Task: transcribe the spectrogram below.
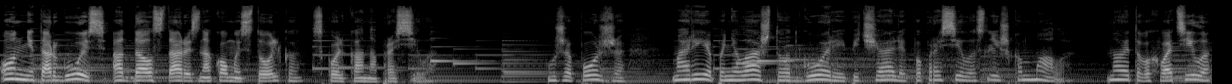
он, не торгуясь, отдал старой знакомой столько, сколько она просила. Уже позже Мария поняла, что от горя и печали попросила слишком мало но этого хватило,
